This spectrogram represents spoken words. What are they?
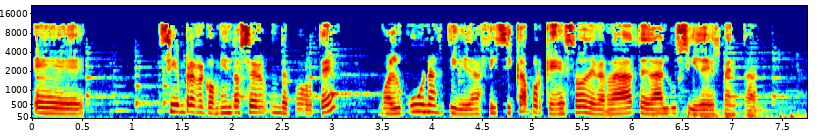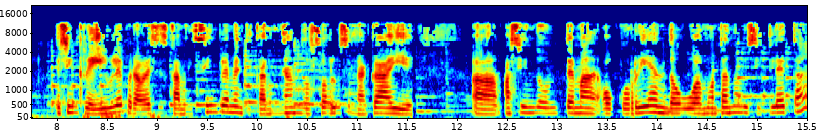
Eh, siempre recomiendo hacer un deporte o alguna actividad física porque eso de verdad te da lucidez mental. Es increíble, pero a veces simplemente caminando solos en la calle, ah, haciendo un tema o corriendo o montando bicicleta,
